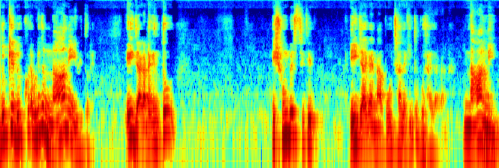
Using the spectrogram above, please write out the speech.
দুঃখে দুঃখ লাগবে, কিন্তু না নেই ভিতরে। এই জায়গাটা কিন্তু এই শুনবে স্থিতির এই জায়গায় না পৌঁছালে কিন্তু বোঝা যাবে না। না নেই।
